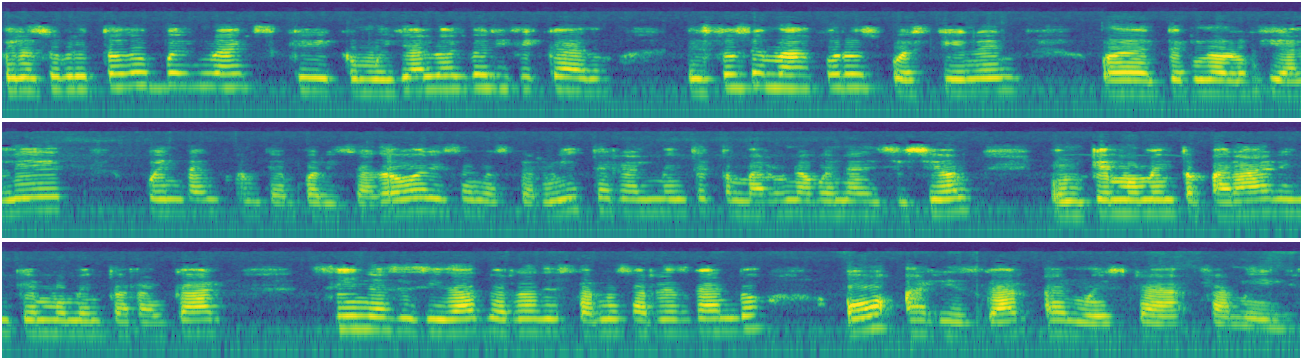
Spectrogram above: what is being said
pero sobre todo, pues Max, que como ya lo has verificado, estos semáforos pues tienen eh, tecnología LED, cuentan con temporizadores, eso nos permite realmente tomar una buena decisión en qué momento parar, en qué momento arrancar, sin necesidad, ¿verdad?, de estarnos arriesgando o arriesgar a nuestra familia.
